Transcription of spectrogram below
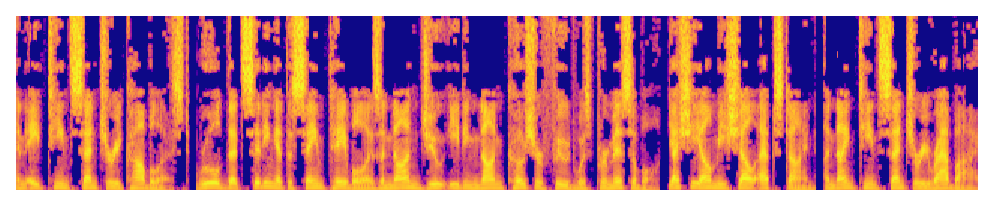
an 18th-century Kabbalist, ruled that sitting at the same table as a non-Jew eating non-kosher food was permissible. Yechiel Michel Epstein, a 19th-century rabbi,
